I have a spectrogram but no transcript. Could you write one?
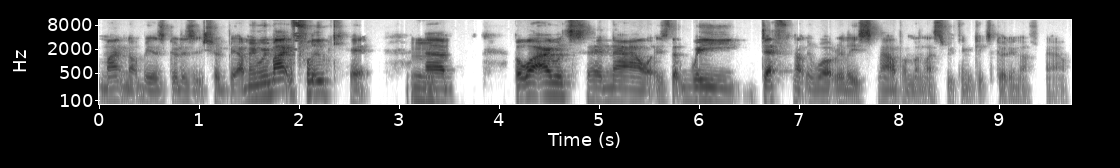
might not be as good as it should be. I mean, we might fluke it. Mm. Um, but what I would say now is that we definitely won't release an album unless we think it's good enough now.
